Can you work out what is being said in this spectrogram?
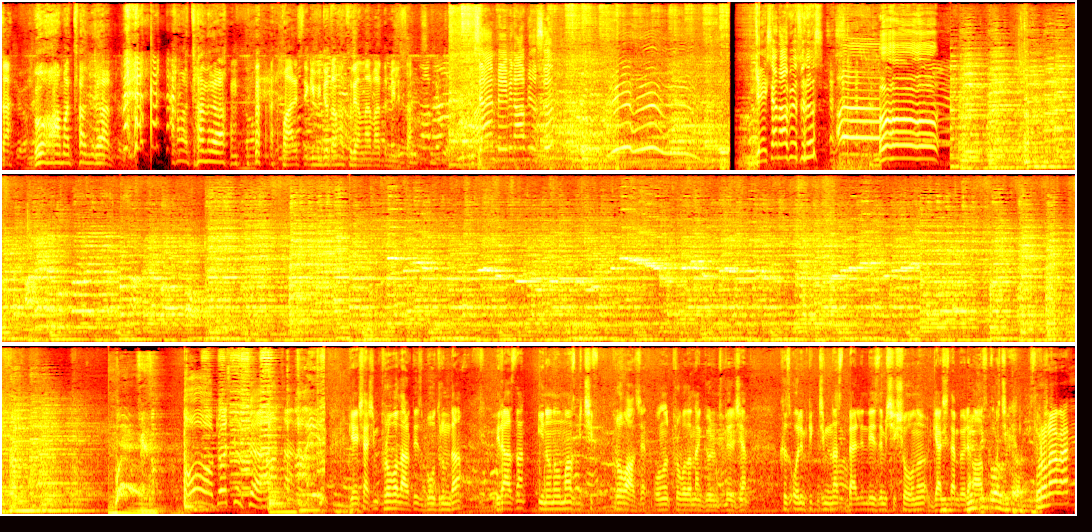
Melisa. Oh aman tanrım. aman tanrım. Paris'teki videodan hatırlayanlar vardı Melisa. Sen baby ne yapıyorsun? Gençler ne yapıyorsunuz? Oo! Gençler şimdi provalardayız Bodrum'da. Birazdan inanılmaz bir çift prova alacak. Onların provalarından görüntü vereceğim. Kız olimpik jimnast Berlin'de izlemiştik şovunu. Gerçekten böyle ağzı açık. Korona var.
